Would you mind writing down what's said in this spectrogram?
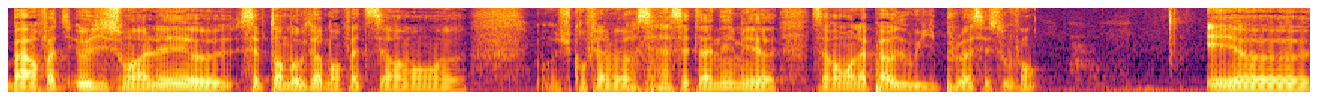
Bah en fait eux ils sont allés euh, septembre octobre en fait c'est vraiment euh, je confirmerai ça cette année mais euh, c'est vraiment la période où il pleut assez souvent et euh,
